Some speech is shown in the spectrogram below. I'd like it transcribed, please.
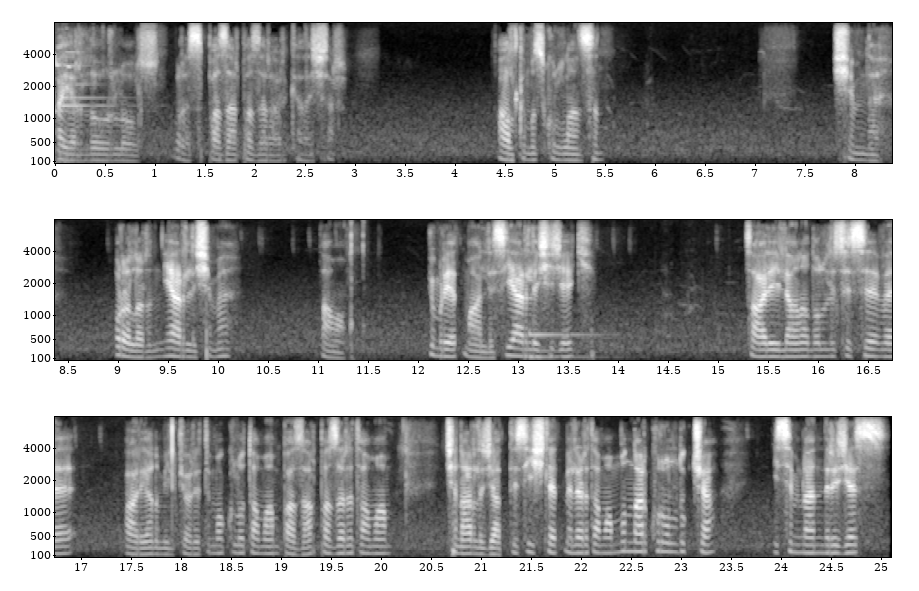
Hayırlı uğurlu olsun. Burası pazar pazar arkadaşlar. Halkımız kullansın. Şimdi buraların yerleşimi tamam. Cumhuriyet Mahallesi yerleşecek. Salihli Anadolu Lisesi ve Aryanım İlköğretim Okulu tamam. Pazar Pazarı tamam. Çınarlı Caddesi işletmeleri tamam. Bunlar kuruldukça isimlendireceğiz.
